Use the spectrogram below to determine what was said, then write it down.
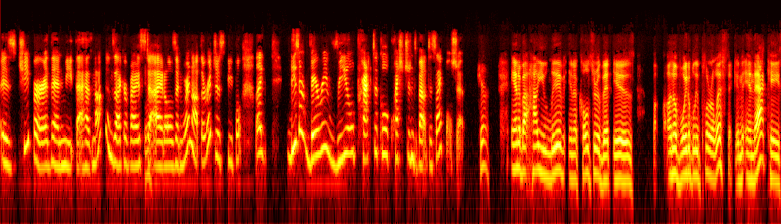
is cheaper than meat that has not been sacrificed to idols, and we're not the richest people. Like, these are very real, practical questions about discipleship. Sure. And about how you live in a culture that is unavoidably pluralistic. And in that case,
